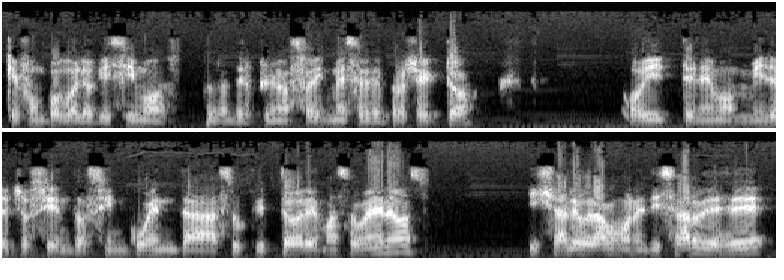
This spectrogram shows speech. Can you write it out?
que fue un poco lo que hicimos durante los primeros seis meses del proyecto Hoy tenemos 1850 suscriptores más o menos y ya logramos monetizar desde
